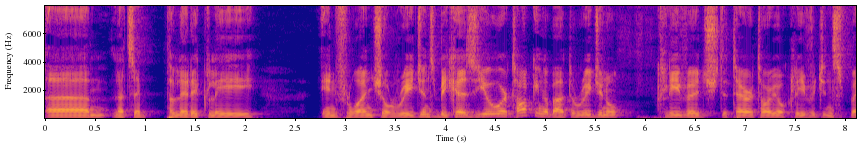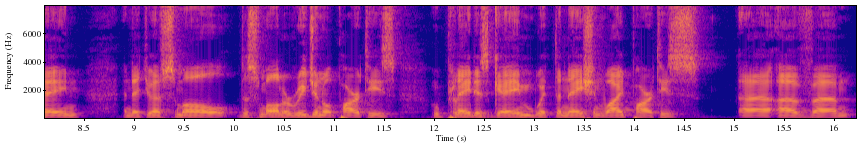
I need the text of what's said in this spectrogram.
um, let's say, politically influential regions? Because you were talking about the regional cleavage, the territorial cleavage in Spain, and that you have small, the smaller regional parties who play this game with the nationwide parties uh, of, um,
